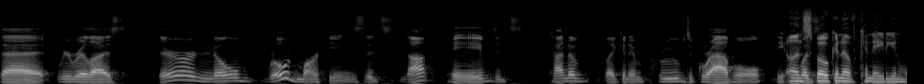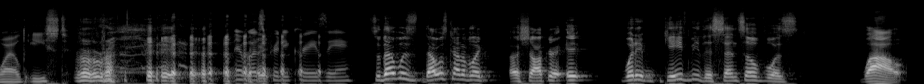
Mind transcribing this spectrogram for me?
that we realized there are no road markings. It's not paved. It's kind of like an improved gravel. The Was- unspoken of Canadian Wild East. right. It was pretty crazy. So that was that was kind of like a shocker. It what it gave me the sense of was, wow,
